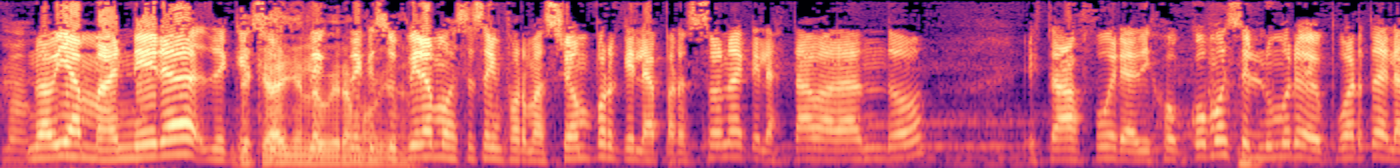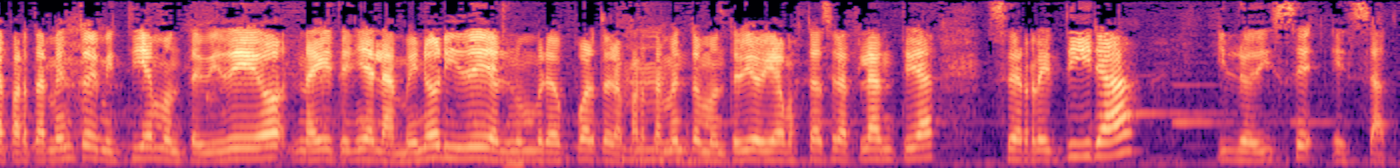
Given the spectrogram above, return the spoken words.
No. no había manera de que, De que alguien lo de- hubiera de que movido. supiéramos esa información porque la persona que la estaba dando estaba afuera. Dijo, ¿cómo es el número de puerta del apartamento de mi tía en Montevideo? Nadie tenía la menor idea del número de puerta del apartamento de Montevideo, habíamos estado en la Atlántida. Se retira y lo dice exacto.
